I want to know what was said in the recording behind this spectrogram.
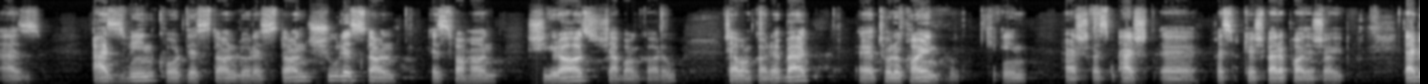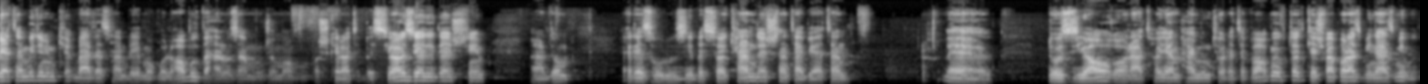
از قزوین، کردستان، لرستان، شولستان، اصفهان، شیراز، شبانکاره شبانکاره بعد تونوکاین بود که این هشت, قسم، هشت قسم کشور پادشاهی بود. طبیعتا می‌دونیم که بعد از حمله مغول ها بود و هنوز هم اونجا ما مشکلات بسیار زیادی داشتیم. مردم رزق و روزی بسیار کم داشتن. طبیعتا دوزیا و غارت های هم همینطور اتفاق میافتاد. کشور پر از بینظمی بود.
